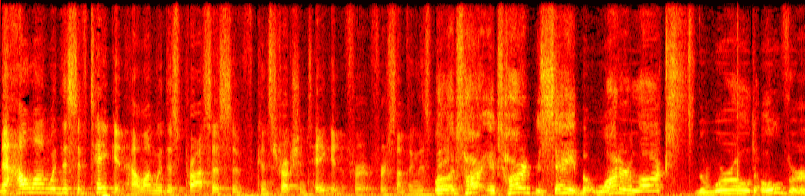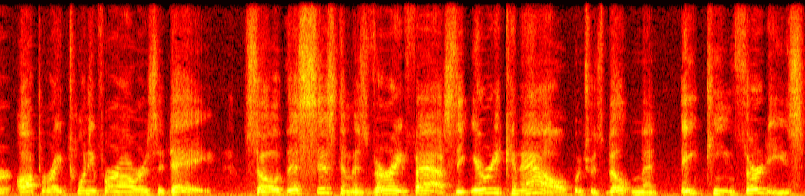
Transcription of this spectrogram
now, how long would this have taken? How long would this process of construction taken for, for something this big? Well, it's hard. It's hard to say, but water locks the world over operate 24 hours a day. So this system is very fast. The Erie Canal, which was built in the 1830s,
